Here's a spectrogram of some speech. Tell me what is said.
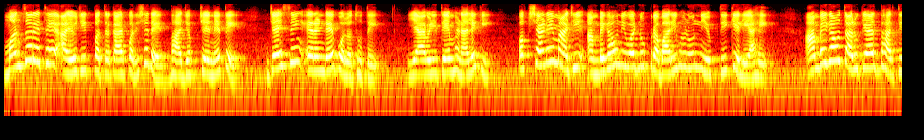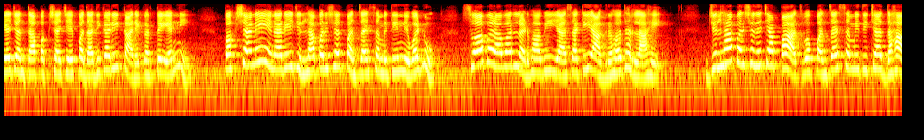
मंचर येथे आयोजित पत्रकार परिषदेत भाजपचे नेते जयसिंग एरंडे बोलत होते. यावेळी ते म्हणाले की पक्षाने माझी आंबेगाव निवडणूक प्रभारी म्हणून नियुक्ती केली आहे. आंबेगाव तालुक्यात भारतीय जनता पक्षाचे पदाधिकारी कार्यकर्ते यांनी पक्षाने येणारी जिल्हा परिषद पंचायत समिती निवडणूक स्वबळावर लढवावी यासाठी आग्रह धरला आहे. जिल्हा परिषदेच्या पाच व पंचायत समितीच्या दहा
